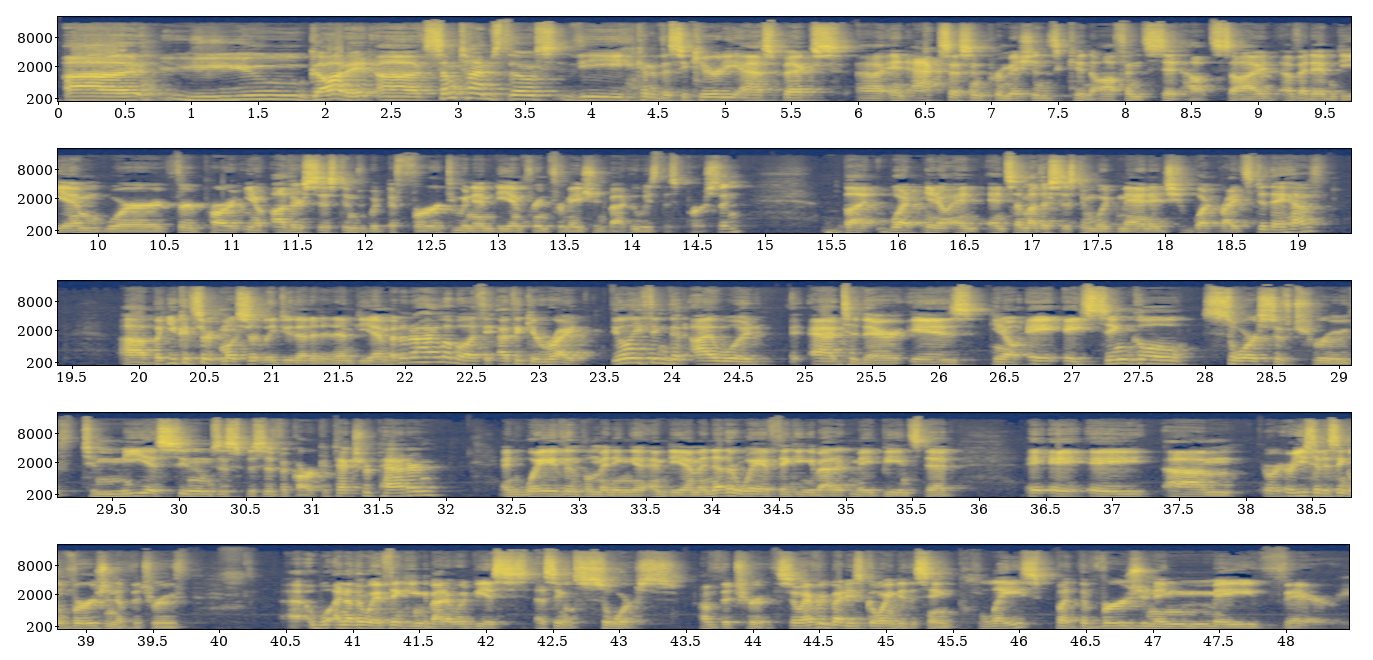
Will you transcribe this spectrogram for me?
Uh, you got it. Uh, sometimes those the kind of the security aspects uh, and access and permissions can often sit outside of an MDM, where third part, you know, other systems would defer to an MDM for information about who is this person. But what you know, and and some other system would manage what rights do they have. Uh, but you could cert- most certainly do that at an MDM. But at a high level, I think I think you're right. The only thing that I would add to there is, you know, a, a single source of truth to me assumes a specific architecture pattern and way of implementing MDM. Another way of thinking about it may be instead a, a, a um, or, or, you said a single version of the truth. Uh, another way of thinking about it would be a, a single source of the truth. So everybody's going to the same place, but the versioning may vary.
